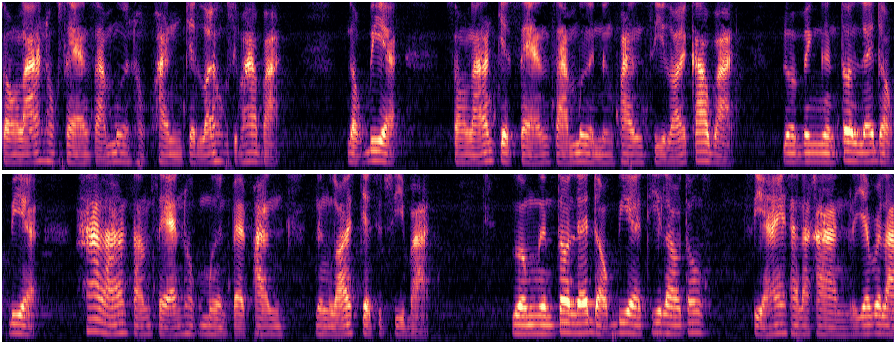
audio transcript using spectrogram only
2,636,765 บาท ดอกเบี้ย 2,731,409 บาท รวมเป็นเงินต้นและดอกเบี้ย 5,368,174 บาท รวมเงินต้นและดอกเบี้ยที่เราต้องเสียให้ธนาคารระยะเวลา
